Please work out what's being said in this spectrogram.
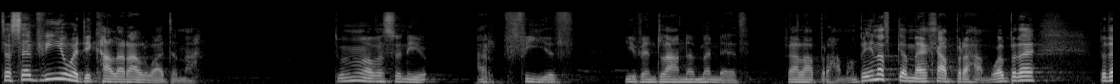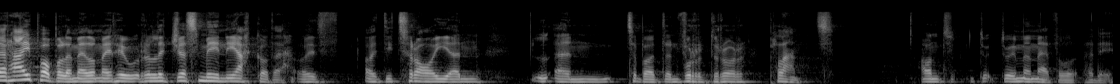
Tase fi wedi cael yr alwad yma. Dwi'n meddwl fyswn ni ar ffydd i fynd lan y mynydd fel Abraham. Ond be nath gymell Abraham? Wel, byddai Byddai rhai pobl yn meddwl mai rhyw religious maniac oedd e, oedd, oedd di troi yn, yn, tybod, yn fwrdrwr plant. Ond dwi'n meddwl hynny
